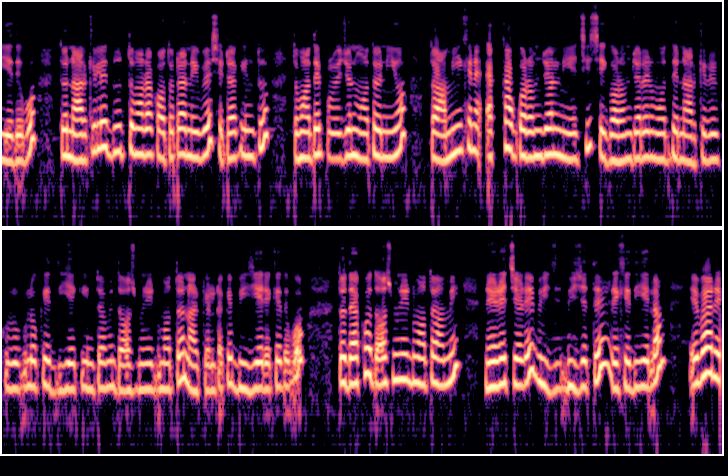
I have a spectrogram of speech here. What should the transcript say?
দিয়ে দেব। তো নারকেলের দুধ তোমরা কতটা নেবে সেটা কিন্তু তোমাদের প্রয়োজন মতো নিও তো আমি এখানে এক কাপ গরম জল নিয়েছি। সেই গরম জলের মধ্যে নারকেলের কুড়োগুলোকে দিয়ে কিন্তু আমি দশ মিনিট মতো নারকেলটাকে ভিজিয়ে রেখে দেবো। তো দেখো, দশ মিনিট মতো আমি নেড়ে চেড়ে ভিজ, ভিজেতে রেখে দিয়ে এলাম। এবারে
